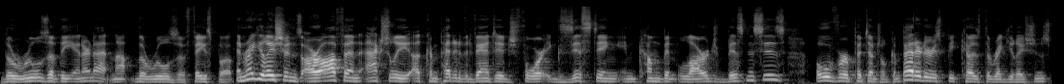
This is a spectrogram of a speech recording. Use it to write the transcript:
the rules of the internet, not the rules of Facebook. And regulations are often actually a competitive advantage for existing incumbent large businesses over potential competitors because the regulations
